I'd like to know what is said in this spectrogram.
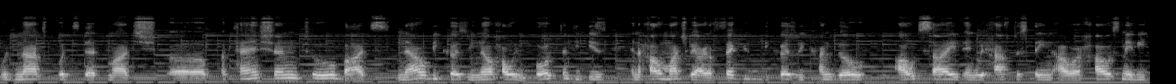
would not put that much uh, attention to. But now because we know how important it is and how much we are affected because we can't go outside and we have to stay in our house maybe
